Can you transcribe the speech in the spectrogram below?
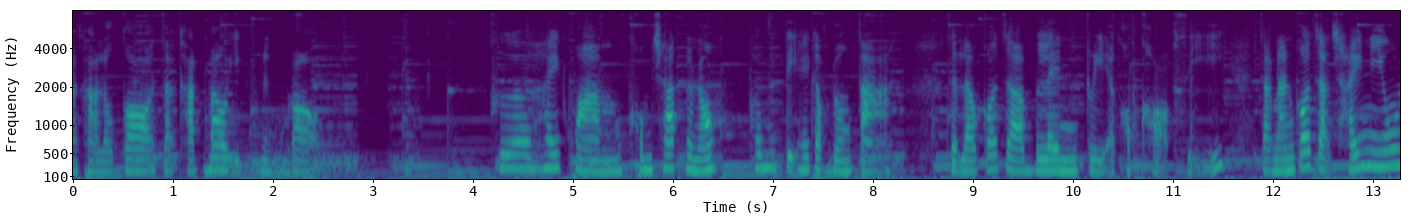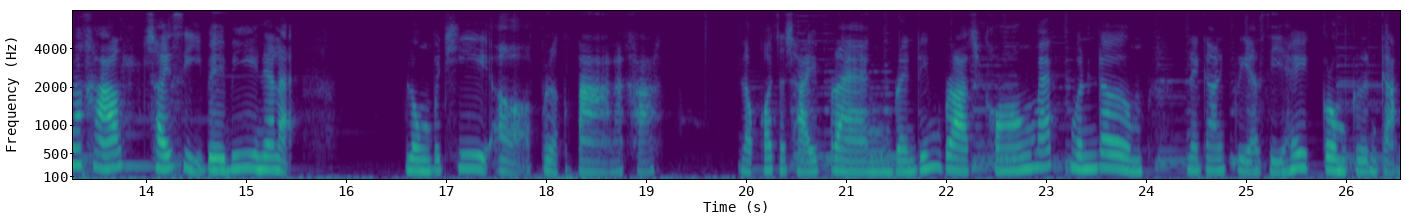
นะคะ แล้วก็จะคัดเบ้าอีกหนึ่งรอบ เพื่อให้ความคมชัดนะเนาะเพิ่มมิติให้กับดวงตาเสร็จแล้วก็จะเบลนเกลี่ยขอบขอบสี จากนั้นก็จะใช้นิ้วนะคะ ใช้สีเบบี้เนี่ยแหละ ลงไปที่เปลือกตานะคะ แล้วก็จะใช้แปรง blending brush ของ MAC เหมือนเดิม ในการเกลี่ยสีให้กลมกลืนกัน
